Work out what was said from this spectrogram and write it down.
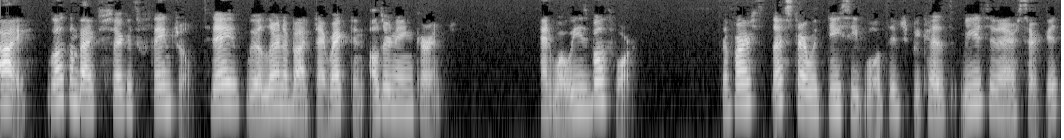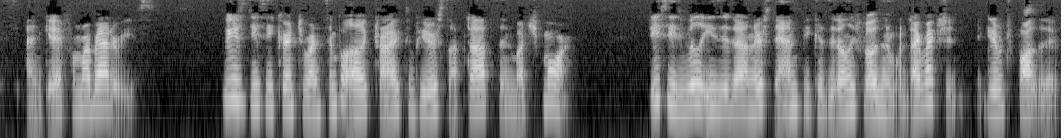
Hi, welcome back to Circuits with Angel. Today we will learn about direct and alternating current, and what we use both for. So first, let's start with DC voltage because we use it in our circuits and get it from our batteries. We use DC current to run simple electronics, computers, laptops, and much more. DC is really easy to understand because it only flows in one direction, negative to positive.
